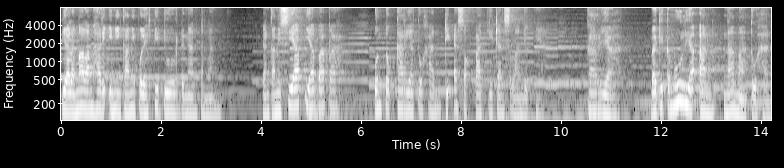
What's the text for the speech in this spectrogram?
Biarlah malam hari ini kami boleh tidur dengan tenang. Dan kami siap ya Bapa untuk karya Tuhan di esok pagi dan selanjutnya. Karya bagi kemuliaan nama Tuhan.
